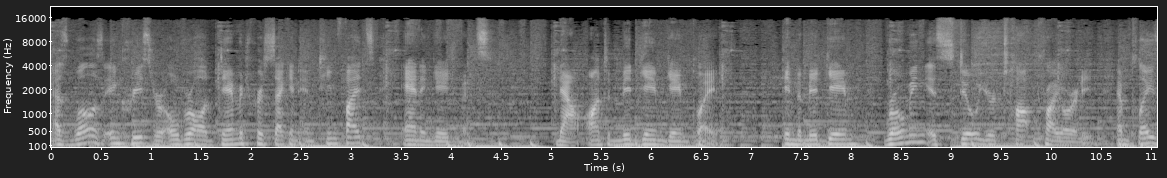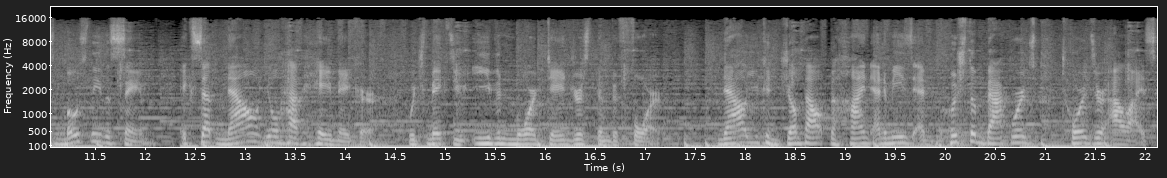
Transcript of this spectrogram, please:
as well as increase your overall damage per second in teamfights and engagements. Now, onto mid-game gameplay. In the mid game, roaming is still your top priority and plays mostly the same, except now you'll have Haymaker, which makes you even more dangerous than before. Now you can jump out behind enemies and push them backwards towards your allies,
